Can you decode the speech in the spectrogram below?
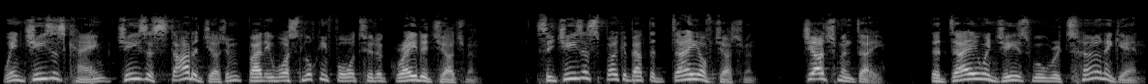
When Jesus came, Jesus started judgment, but it was looking forward to the greater judgment. See, Jesus spoke about the day of judgment, Judgment Day, the day when Jesus will return again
